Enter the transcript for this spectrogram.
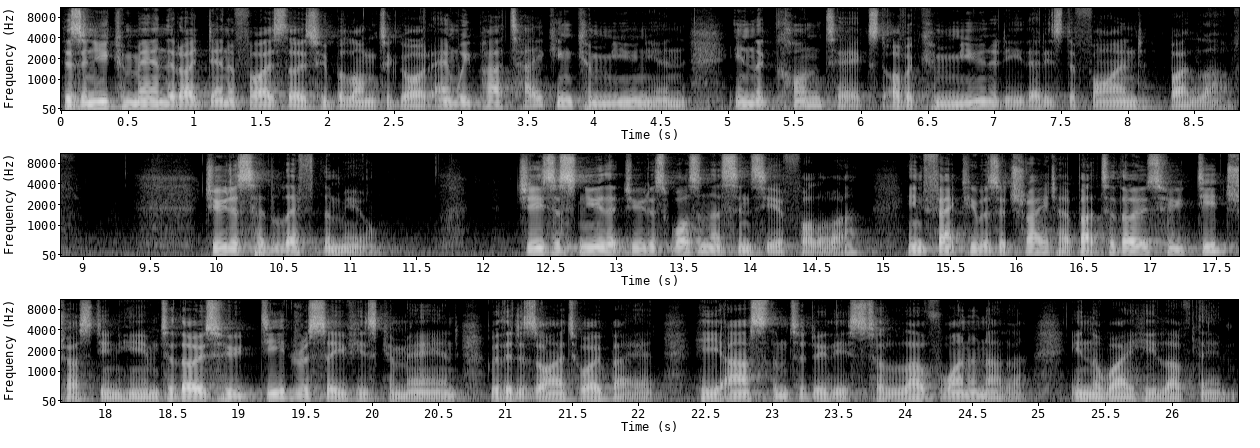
There's a new command that identifies those who belong to God, and we partake in communion in the context of a community that is defined by love. Judas had left the meal. Jesus knew that Judas wasn't a sincere follower, in fact, he was a traitor. But to those who did trust in him, to those who did receive his command with a desire to obey it, he asked them to do this to love one another in the way he loved them.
